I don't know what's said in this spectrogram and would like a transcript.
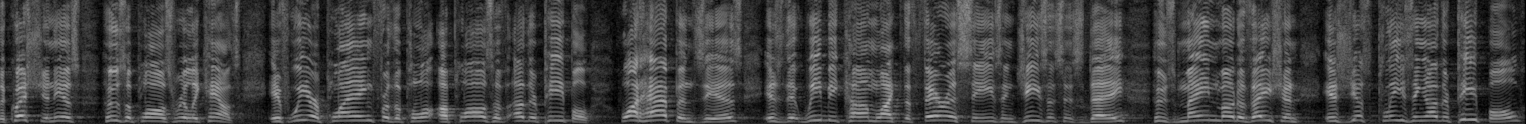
The question is whose applause really counts? If we are playing for the applause of other people, what happens is is that we become like the Pharisees in Jesus' day whose main motivation is just pleasing other people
